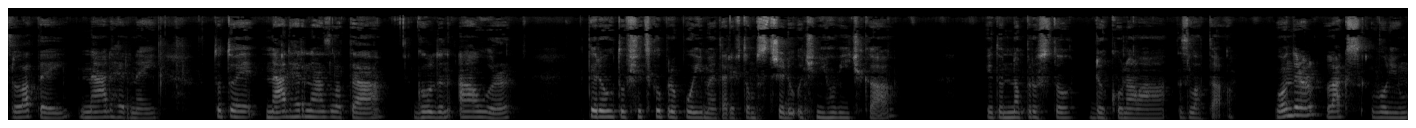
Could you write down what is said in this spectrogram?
zlatý, nádherný. Toto je nádherná zlatá Golden Hour, kterou to všechno propojíme tady v tom středu očního víčka. Je to naprosto dokonalá zlatá. Wonder Lux Volume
